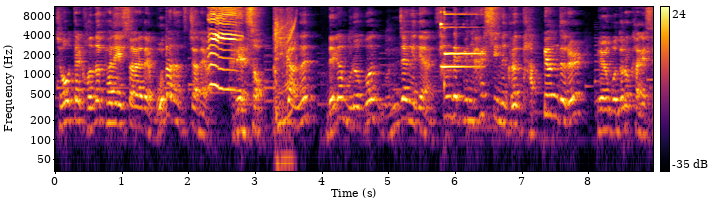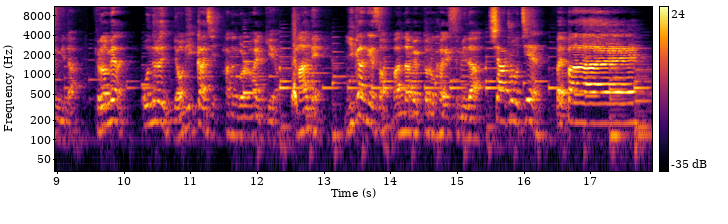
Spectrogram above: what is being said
저 호텔 건너편에 있어야 돼요. 못 알아듣잖아요. 그래서 이 강은 내가 물어본 문장에 대한 상대편이 할 수 있는 그런 답변들을 배워보도록 하겠습니다. 그러면 오늘은 여기까지 하는 걸로 할게요. 다음에 이 강에서 만나 뵙도록 하겠습니다. 샤조젠 빠이빠이!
